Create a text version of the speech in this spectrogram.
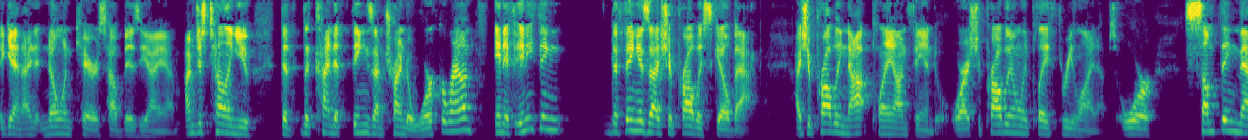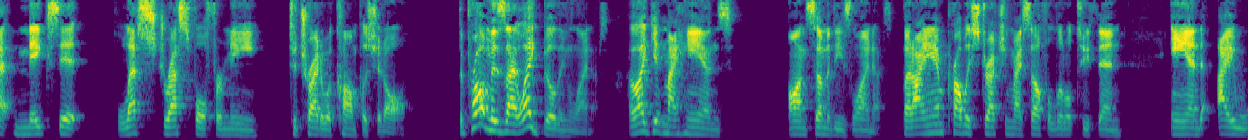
Again, I, no one cares how busy I am. I'm just telling you the, the kind of things I'm trying to work around. And if anything, the thing is, I should probably scale back. I should probably not play on FanDuel, or I should probably only play three lineups, or something that makes it less stressful for me to try to accomplish it all. The problem is, I like building lineups. I like getting my hands on some of these lineups, but I am probably stretching myself a little too thin. And I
